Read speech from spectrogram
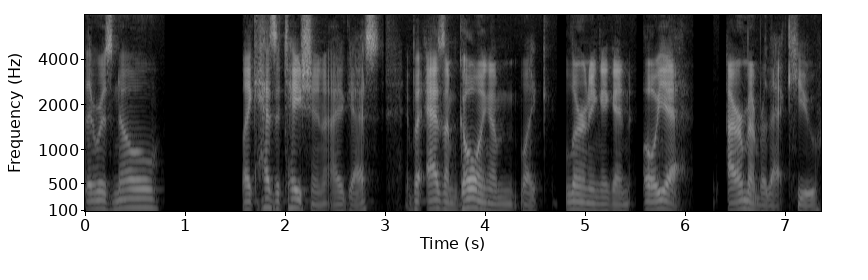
there was no like hesitation, I guess. But as I'm going, I'm like learning again. Oh yeah, I remember that cue,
